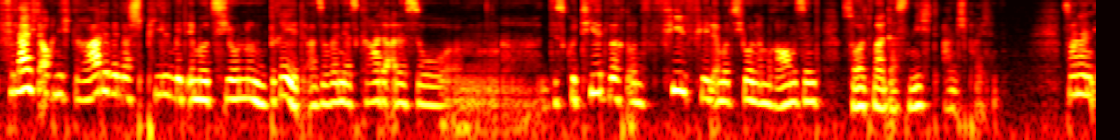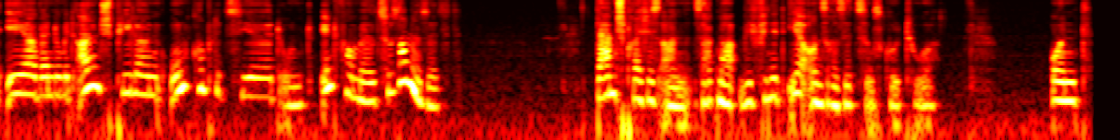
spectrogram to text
Vielleicht auch nicht gerade, wenn das Spiel mit Emotionen dreht. Also wenn jetzt gerade alles so ähm, diskutiert wird und viel, viel Emotionen im Raum sind, sollte man das nicht ansprechen. Sondern eher, wenn du mit allen Spielern unkompliziert und informell zusammensitzt. Dann spreche es an. Sag mal, wie findet ihr unsere Sitzungskultur? Und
